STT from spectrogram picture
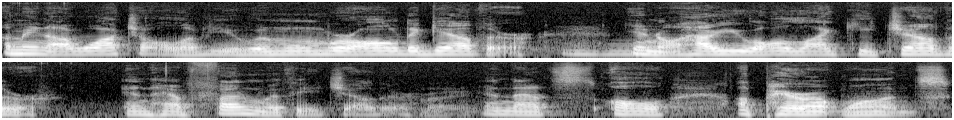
I mean, I watch all of you, and when we're all together, mm-hmm. you know how you all like each other and have fun with each other, Right. and that's all a parent wants.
